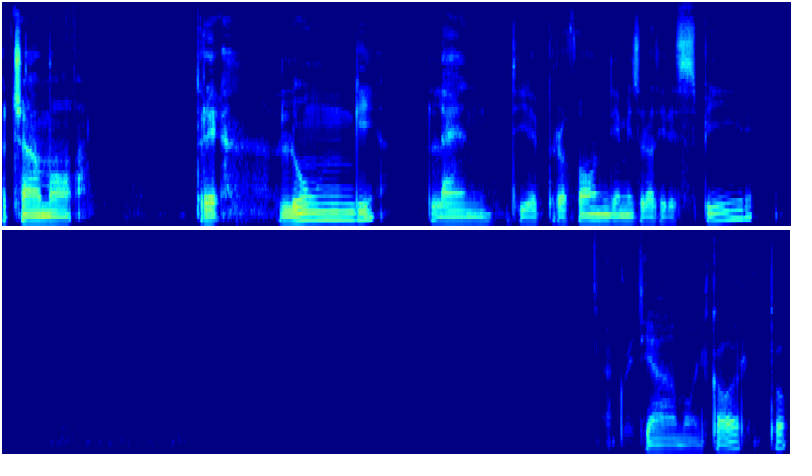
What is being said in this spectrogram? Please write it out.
Facciamo tre lunghi, lenti e profondi e misurati respiri. Acquietiamo il corpo,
